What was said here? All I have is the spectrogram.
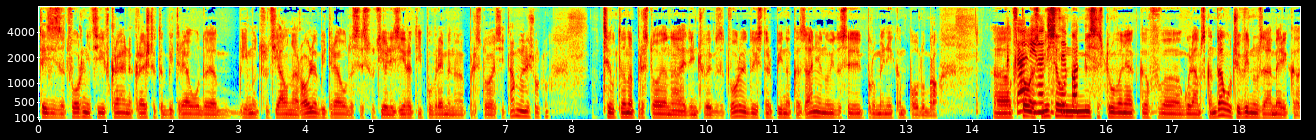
тези затворници в края на краищата би трябвало да имат социална роля, би трябвало да се социализират и по време на престоя си там, нали, защото целта на престоя на един човек в затвора е да изтърпи наказание, но и да се промени към по-добро. Така, в този смисъл пак... не ми се струва някакъв а, голям скандал. Очевидно за Америка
